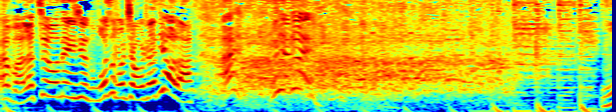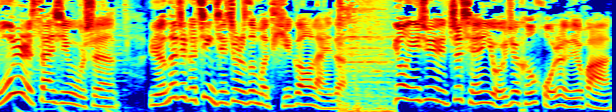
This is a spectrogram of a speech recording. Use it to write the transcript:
哎，完了，最后那一句我怎么找不着调了？哎，不对对。吾日三省吾身，人的这个境界就是这么提高来的。用一句之前有一句很火热的一句话：“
